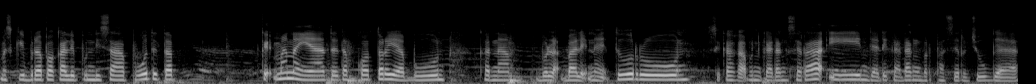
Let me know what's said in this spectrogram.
Meski berapa kali pun disapu tetap kayak mana ya tetap kotor ya bun. Karena bolak-balik naik turun si kakak pun kadang serain jadi kadang berpasir juga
